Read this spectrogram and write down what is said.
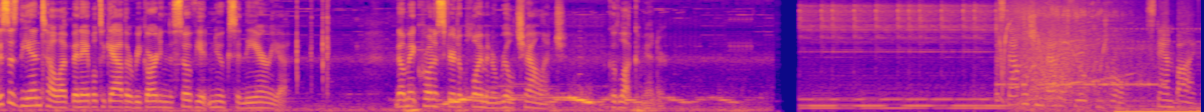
This is the intel I've been able to gather regarding the Soviet nukes in the area. They'll make chronosphere deployment a real challenge. Good luck, Commander. Establishing battlefield control. Stand by.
